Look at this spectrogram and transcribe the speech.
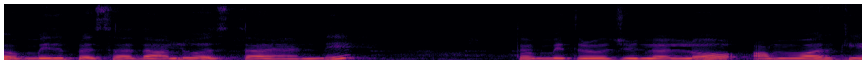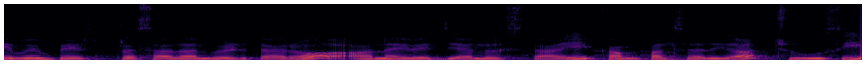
తొమ్మిది ప్రసాదాలు వస్తాయండి. తొమ్మిది రోజులలో అమ్మవారికి ఏమేమి ప్రసాదాలు పెడతారో ఆ నైవేద్యాలు వస్తాయి. కంపల్సరిగా చూసి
